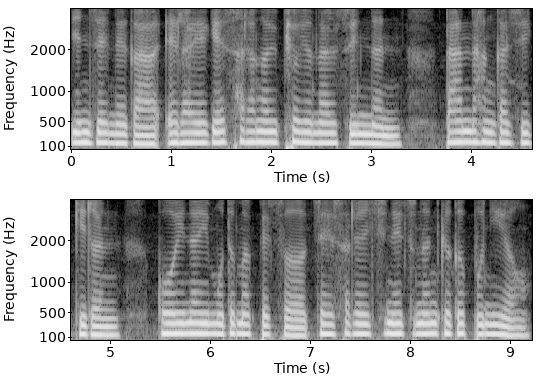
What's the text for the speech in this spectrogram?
인제 내가 에라에게 사랑을 표현할 수 있는 단 한 가지 길은 고인의 무덤 앞에서 제사를 지내주는 그것뿐이요.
